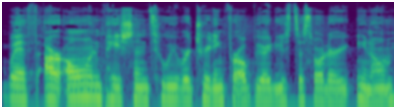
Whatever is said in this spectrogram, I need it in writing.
with our own patients who we were treating for opioid use disorder you know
